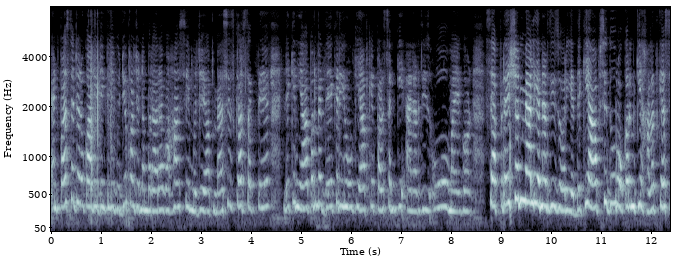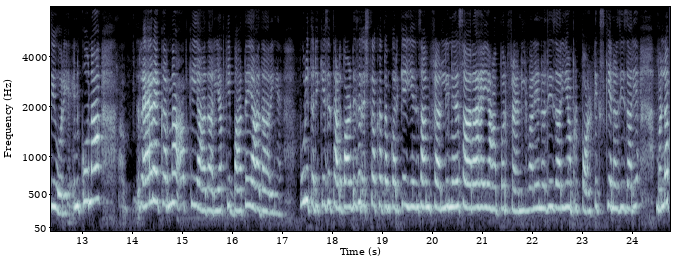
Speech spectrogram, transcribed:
And personal tarot card reading के लिए वीडियो पर जो नंबर आ रहा है, वहाँ से मुझे आप मैसेज कर सकते हैं। लेकिन यहाँ पर मैं देख रही हूँ कि आपके पर्सन की एनर्जीज ओ माई गॉड सेपरेशन में वाली एनर्जीज हो रही है। देखिए, आपसे दूर होकर इनकी हालत कैसी हो रही है? इनको ना रह रह करना आपकी याद आ रही है, आपकी बातें याद आ रही हैं। पूरी तरीके से थर्ड पार्टी से रिश्ता ख़त्म करके ये इंसान फ्रेंडलीनेस आ रहा है, यहाँ पर फ्रेंडली वाली एनर्जीज आ रही है, यहाँ पर पॉलिटिक्स की एनर्जीज आ रही है। मतलब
